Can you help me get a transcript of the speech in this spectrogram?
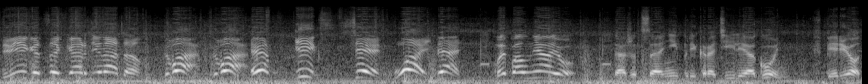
Двигаться к координатам 2, 2, F, X, 7, Y, 5. Выполняю. Кажется, они прекратили огонь. Вперед!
